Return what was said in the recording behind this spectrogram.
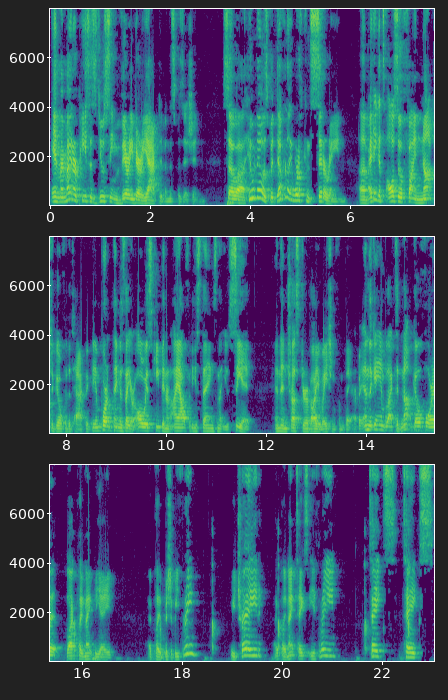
and my minor pieces do seem very, very active in this position. So uh, who knows, but definitely worth considering. Um, I think it's also fine not to go for the tactic. The important thing is that you're always keeping an eye out for these things and that you see it and then trust your evaluation from there. But in the game, black did not go for it. Black played knight b8. I played bishop e3. We trade. I play knight takes e3. Takes, takes,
